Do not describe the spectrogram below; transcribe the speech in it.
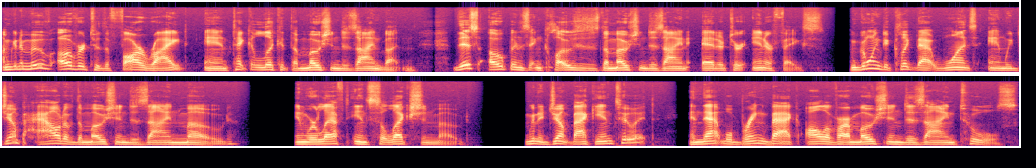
I'm going to move over to the far right and take a look at the motion design button. This opens and closes the motion design editor interface. I'm going to click that once and we jump out of the motion design mode and we're left in selection mode. I'm going to jump back into it and that will bring back all of our motion design tools.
